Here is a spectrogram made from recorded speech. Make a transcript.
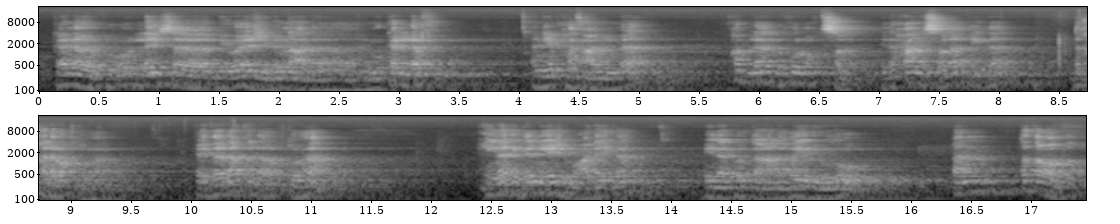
وكان يقول ليس بواجب على المكلف أن يبحث عن الماء قبل دخول وقت الصلاة. إذا حان الصلاة إذا دخل وقتها. فإذا دخل وقتها حينئذ يجب عليك إذا كنت على غير وضوء أن تتوضأ.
